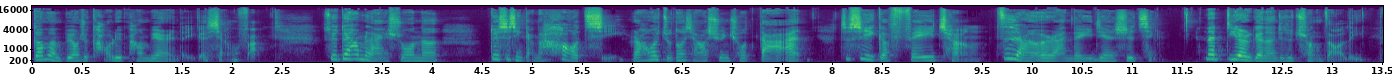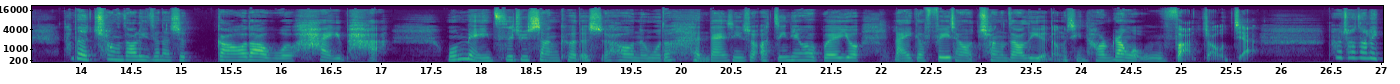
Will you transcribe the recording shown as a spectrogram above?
根本不用去考虑旁边人的一个想法，所以对他们来说呢，对事情感到好奇，然后会主动想要寻求答案，这是一个非常自然而然的一件事情。那第二个呢，就是创造力，他们的创造力真的是高到我害怕。我每一次去上课的时候呢，我都很担心说，哦，今天会不会又来一个非常有创造力的东西，然后让我无法招架。他们创造力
